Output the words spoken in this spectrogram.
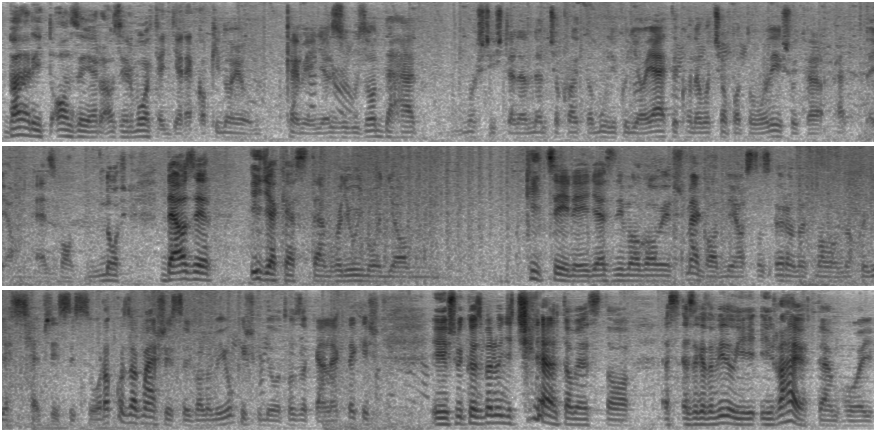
bár itt azért, azért volt egy gyerek, aki nagyon keményen zúzott, de hát most Istenem, nem csak rajta múlik ugye a játék, hanem a csapatomon is, hogyha, hát ja, ez van. Nos, de azért igyekeztem, hogy úgy mondjam, kicénégyezni magam, és megadni azt az örömöt magamnak, hogy ezt egyrészt is szórakozzak, másrészt, hogy valami jó kis videót hozzak el nektek, és, és miközben ugye csináltam ezt a, ezt, ezeket a videóit, én rájöttem, hogy,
